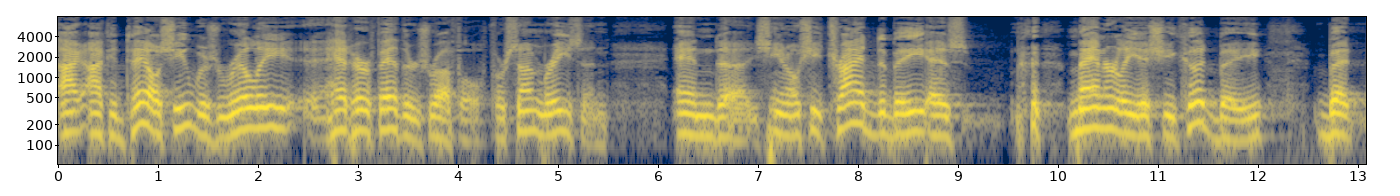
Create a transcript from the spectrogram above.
I, I could tell she was really had her feathers ruffled for some reason and uh, she, you know she tried to be as mannerly as she could be, but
